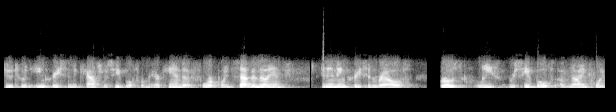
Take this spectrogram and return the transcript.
due to an increase in accounts receivable from Air Canada of 4.7 million, and an increase in RAL's gross lease receivables of 9.1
